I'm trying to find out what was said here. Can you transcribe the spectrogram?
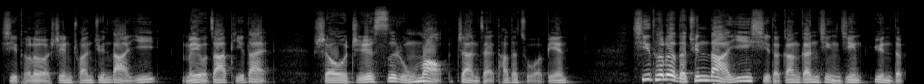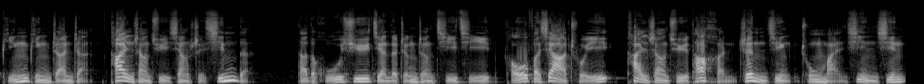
希特勒身穿军大衣，没有扎皮带，手执丝绒帽，站在他的左边。希特勒的军大衣洗得干干净净，熨得平平展展，看上去像是新的。他的胡须剪得整整齐齐，头发下垂，看上去他很镇静，充满信心，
